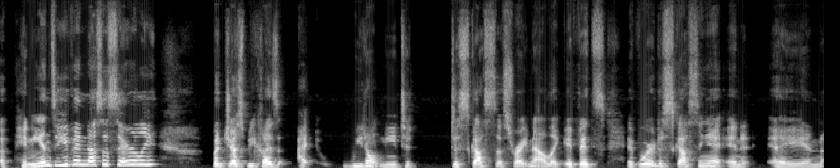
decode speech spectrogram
opinions even necessarily, but just because I we don't need to discuss this right now. Like if it's if we're discussing it in a, in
